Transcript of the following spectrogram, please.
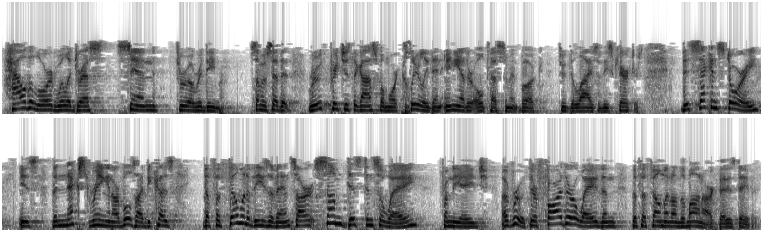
how the Lord will address sin through a Redeemer. Some have said that Ruth preaches the gospel more clearly than any other Old Testament book through the lives of these characters. This second story is the next ring in our bullseye because the fulfillment of these events are some distance away from the age of Ruth. They're farther away than the fulfillment on the monarch, that is David.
